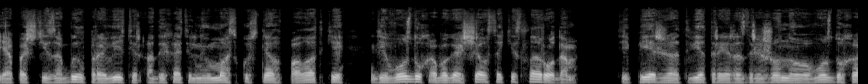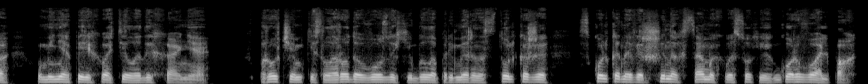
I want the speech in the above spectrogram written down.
Я почти забыл про ветер, а дыхательную маску снял в палатке, где воздух обогащался кислородом. Теперь же от ветра и разряженного воздуха у меня перехватило дыхание. Впрочем, кислорода в воздухе было примерно столько же, сколько на вершинах самых высоких гор в Альпах,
